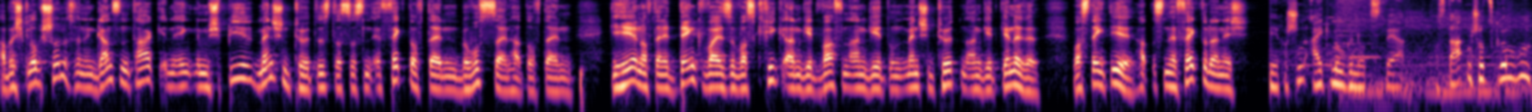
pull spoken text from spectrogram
Aber ich glaube schon, dass wenn du den ganzen Tag in irgendeinem Spiel Menschen tötest, dass das einen Effekt auf dein Bewusstsein hat, auf dein Gehirn, auf deine Denkweise, was Krieg angeht, Waffen angeht und Menschen töten angeht generell. Was denkt ihr? Hat das einen Effekt oder nicht? Eignung genutzt werden. Aus Datenschutzgründen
